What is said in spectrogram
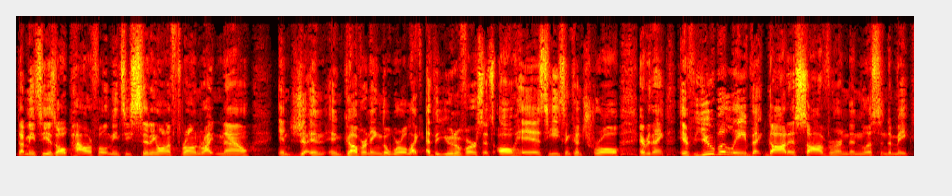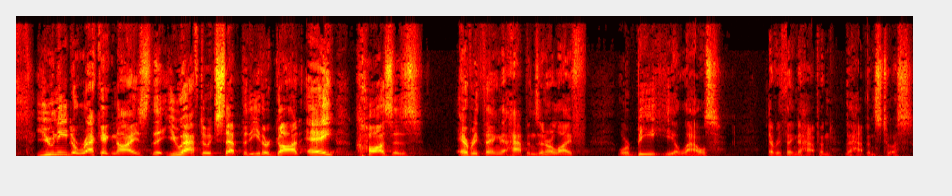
That means He is all powerful. It means He's sitting on a throne right now in, in, in, governing the world, like at the universe, it's all His. He's in control, everything. If you believe that God is sovereign, then listen to me. You need to recognize that you have to accept that either God, A, causes everything that happens in our life, or B, He allows everything to happen that happens to us.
